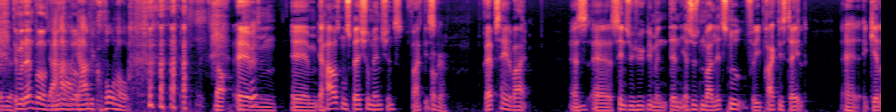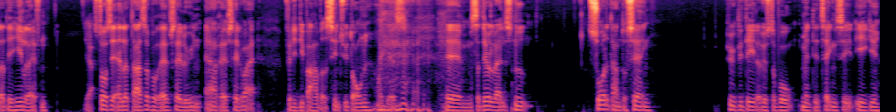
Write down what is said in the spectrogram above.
okay. Det er med den på. Jeg med den har, på. jeg har mikrofonhår. Nå. Øhm, øhm, jeg har også nogle special mentions, faktisk. Okay. Repshalevej er, Mm. er sindssygt hyggelig, men den, jeg synes, den var lidt snyd, fordi praktisk talt er, gælder det hele reften. Ja. Stort set alle adresser på Refshaløen er Refshalevej, fordi de bare har været sindssygt dogne, I guess. øhm, så det vil være lidt snyd. Sorte Dam dosering. Hyggelig del af Østerbro, men det er teknisk set ikke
